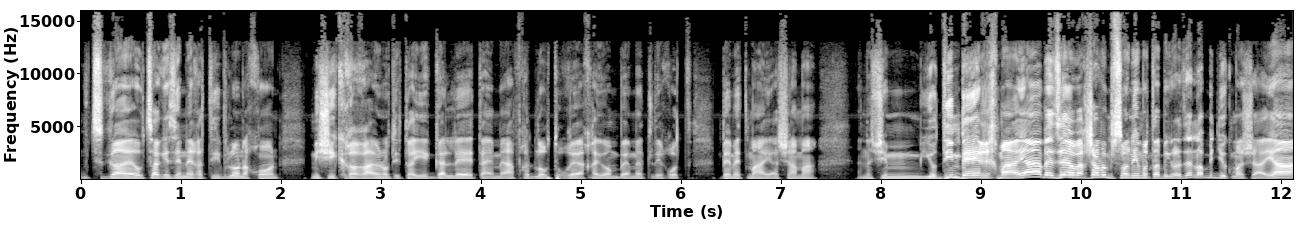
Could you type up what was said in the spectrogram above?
הוצגה, הוצג איזה נרטיב לא נכון, מי שיקרא רעיונות איתה יגלה את האמת, אף אחד לא טורח היום באמת לראות באמת מה היה שם. אנשים יודעים בערך מה היה, וזהו, ועכשיו הם שונאים אותה בגלל זה, לא בדיוק מה שהיה.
